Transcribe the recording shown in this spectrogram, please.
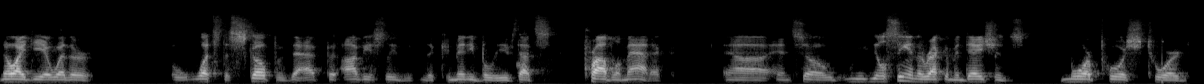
no idea whether what's the scope of that, but obviously the, the committee believes that's problematic. Uh, and so you'll see in the recommendations more push toward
